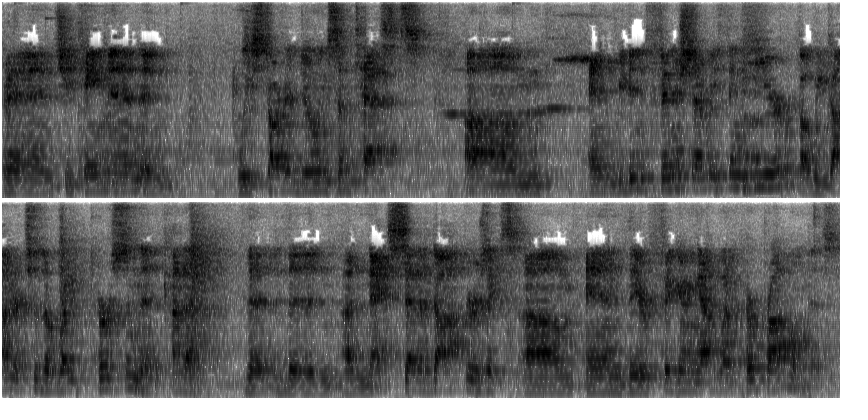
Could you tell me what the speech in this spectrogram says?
and she came in and we started doing some tests. Um, and we didn't finish everything here, but we got her to the right person that kind of the the uh, next set of doctors, um, and they're figuring out what her problem is,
